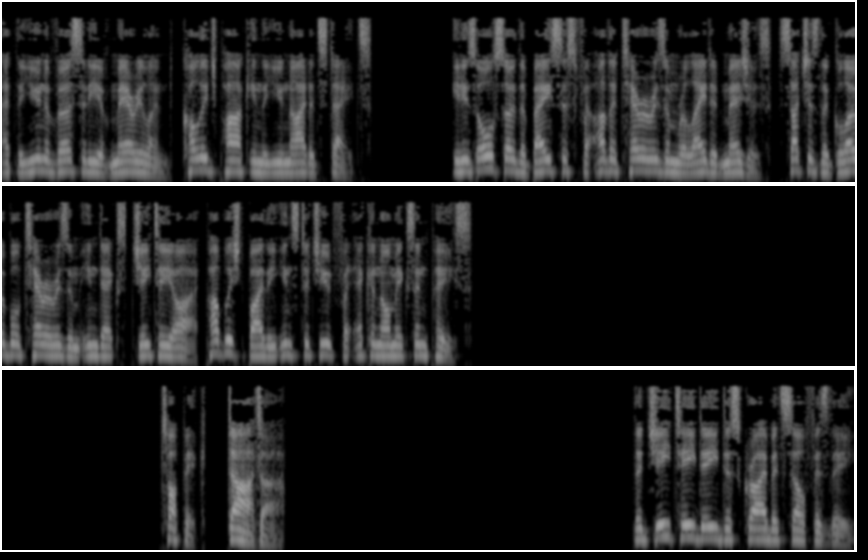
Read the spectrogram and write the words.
at the University of Maryland, College Park in the United States. It is also the basis for other terrorism-related measures, such as the Global Terrorism Index (GTI), published by the Institute for Economics and Peace. Topic: Data. The GTD describe itself as the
